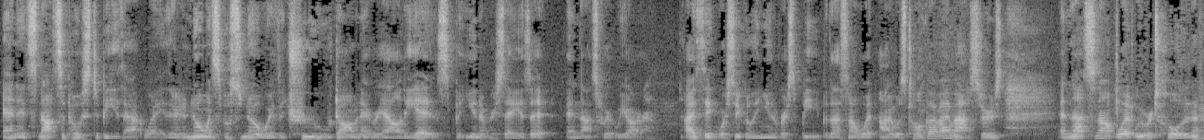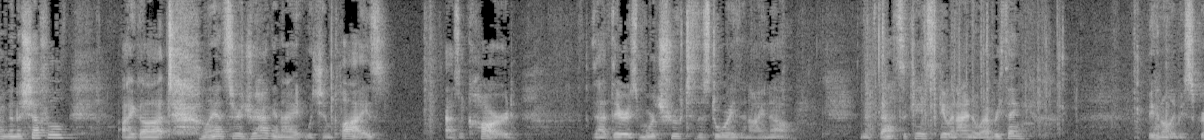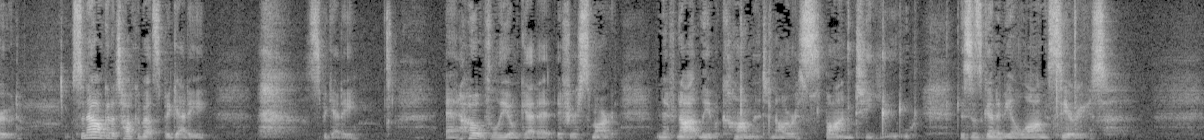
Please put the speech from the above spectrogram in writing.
And it's not supposed to be that way. There, no one's supposed to know where the true dominant reality is, but universe A is it, and that's where we are. I think we're secretly in universe B, but that's not what I was told by my masters, and that's not what we were told. And if I'm going to shuffle, I got Lancer Dragonute, which implies, as a card, that there is more truth to the story than I know. And if that's the case, given I know everything, we can only be screwed. So now I'm going to talk about spaghetti. spaghetti. and hopefully you'll get it if you're smart. And if not, leave a comment and I'll respond to you. This is going to be a long series,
